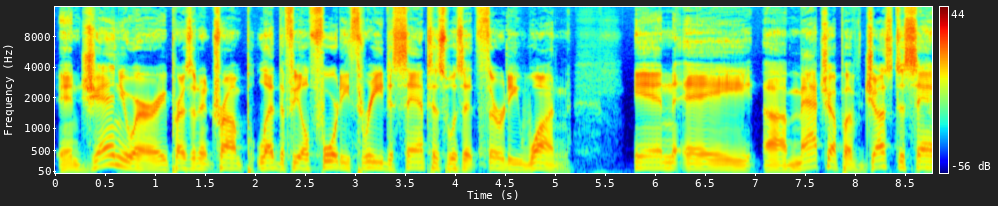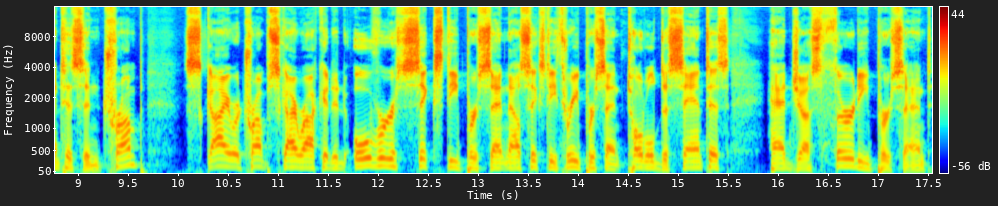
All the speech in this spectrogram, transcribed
In January, President Trump led the field 43. DeSantis was at 31. In a uh, matchup of just DeSantis and Trump, Sky or Trump skyrocketed over 60%, now 63%. Total DeSantis had just 30%.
